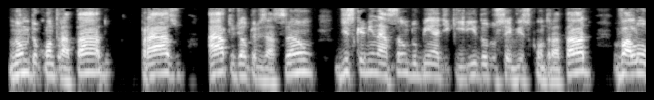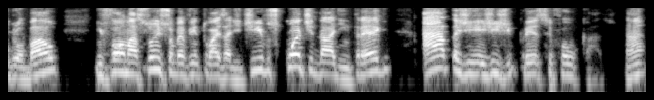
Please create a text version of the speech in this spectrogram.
Nome do contratado, prazo, ato de autorização, discriminação do bem adquirido ou do serviço contratado, valor global, informações sobre eventuais aditivos, quantidade entregue, atas de registro de preço, se for o caso. Tá?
